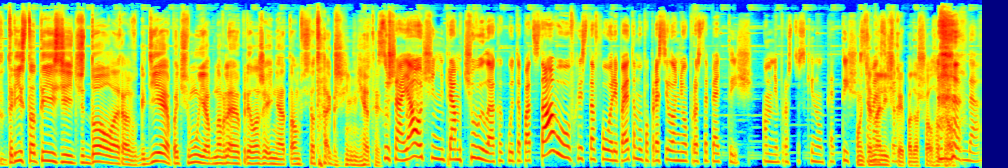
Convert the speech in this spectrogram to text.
300 тысяч долларов. Где? Почему я обновляю приложение, а там все так же нет? Слушай, а я очень прям чуяла какую-то подставу в Христофоре, поэтому попросила у него просто 5 тысяч. Он мне просто скинул 5 тысяч. Он тебе наличкой подошел. Да.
